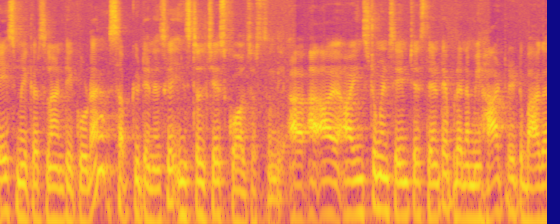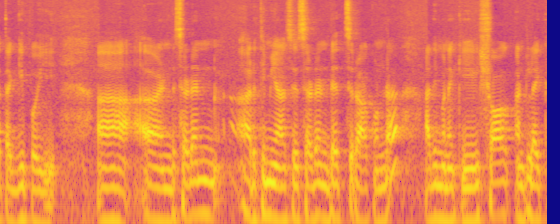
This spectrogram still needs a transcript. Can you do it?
పేస్ మేకర్స్ లాంటివి కూడా సబ్క్యూటేనియస్గా ఇన్స్టాల్ చేసుకోవాల్సి వస్తుంది. ఆ- ఇన్స్ట్రుమెంట్స్ ఏం చేస్తాయంటే ఎప్పుడైనా మీ హార్ట్ రేట్ బాగా తగ్గిపోయి and sudden arrhythmias sudden deaths రాకుండా అది మనకి షాక్ అంటే లైక్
